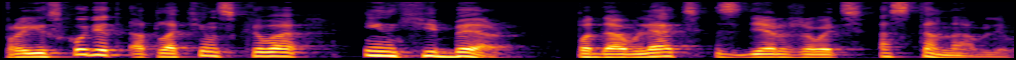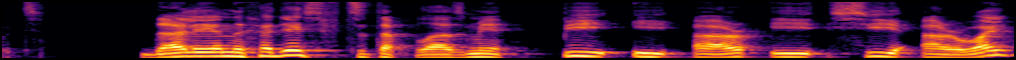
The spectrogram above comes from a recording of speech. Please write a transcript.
происходит от латинского «inhiber» – подавлять, сдерживать, останавливать. Далее, находясь в цитоплазме, PER и CRY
